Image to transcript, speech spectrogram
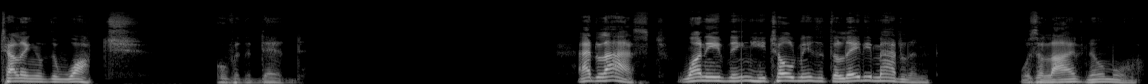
telling of the watch over the dead. At last, one evening, he told me that the Lady Madeline was alive no more.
